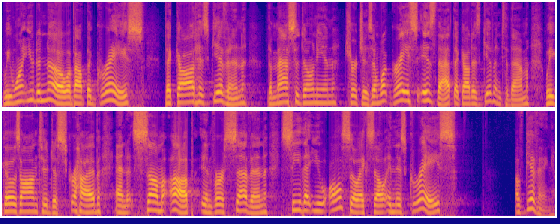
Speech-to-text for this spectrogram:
We want you to know about the grace that God has given the Macedonian churches. And what grace is that that God has given to them? He goes on to describe and sum up in verse 7 see that you also excel in this grace of giving.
